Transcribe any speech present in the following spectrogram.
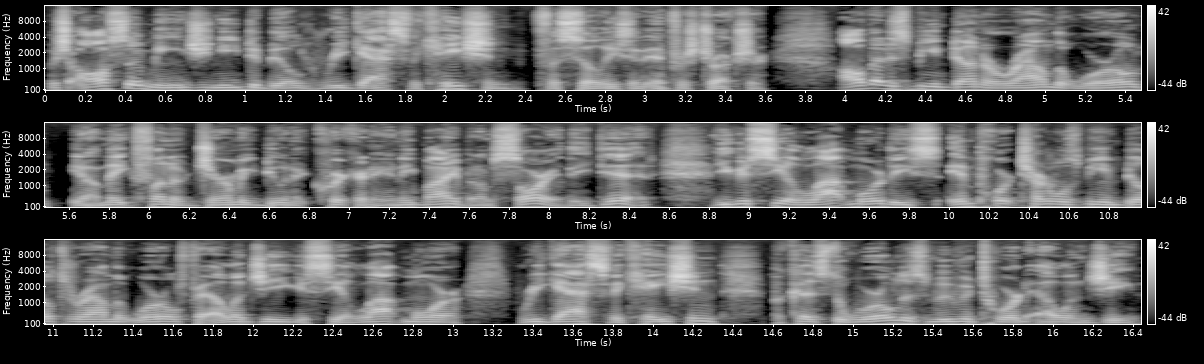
which also means you need to build regasification facilities and infrastructure. All that is being done around the world. You know, I make fun of Germany doing it quicker than anybody, but I'm sorry, they did. You can see a lot more of these import terminals being built around the world for LNG. You can see a lot more regasification because the world is moving toward LNG.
